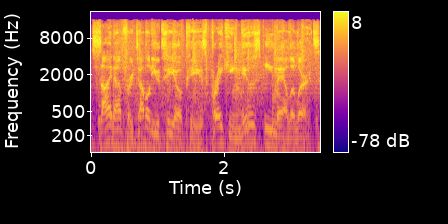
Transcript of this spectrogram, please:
Sign up for WTOP's breaking news email alerts.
